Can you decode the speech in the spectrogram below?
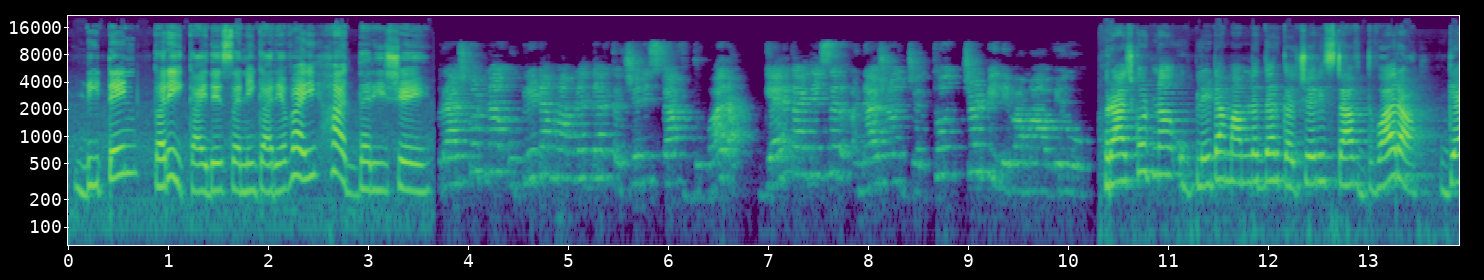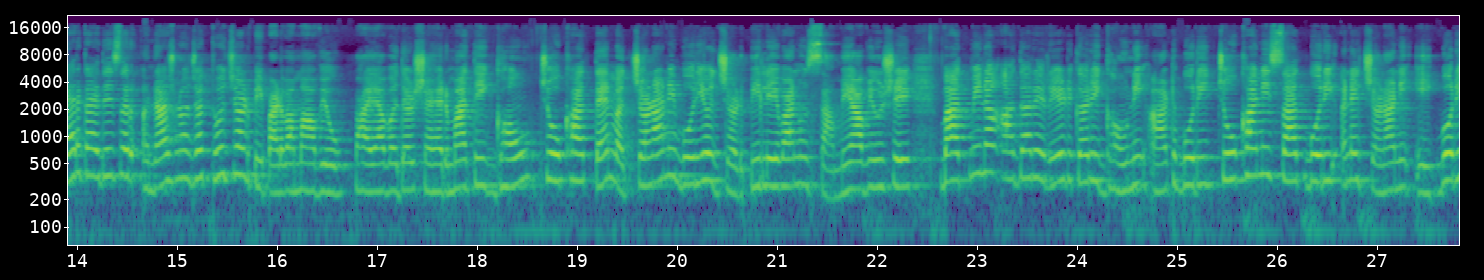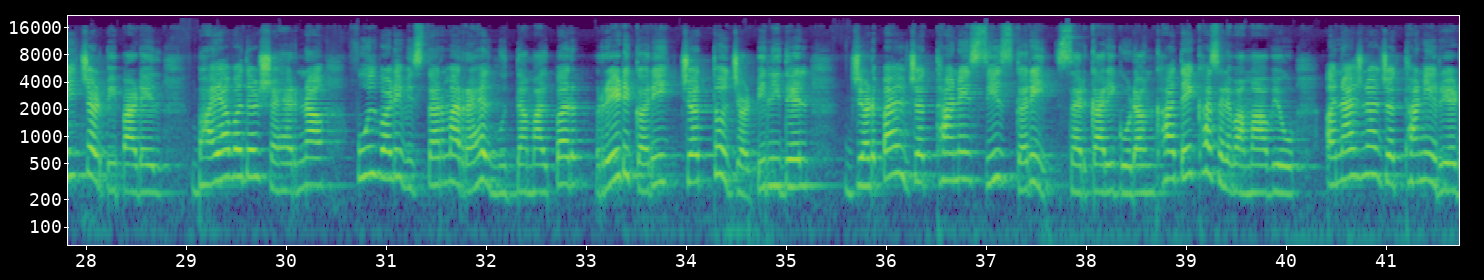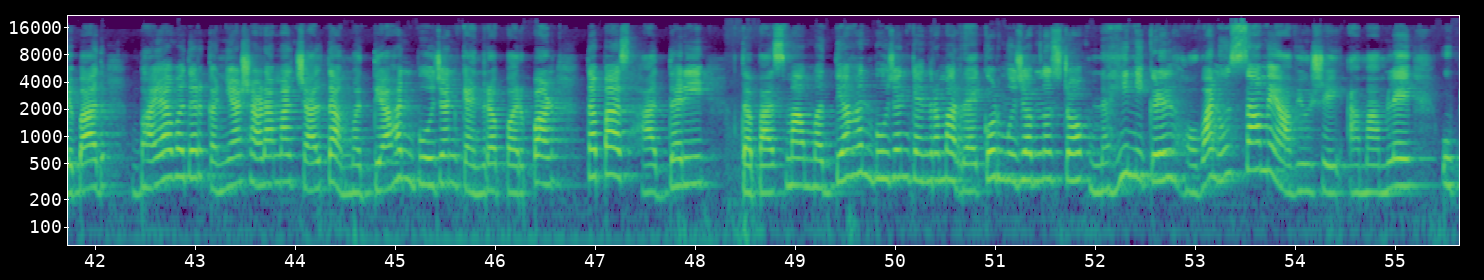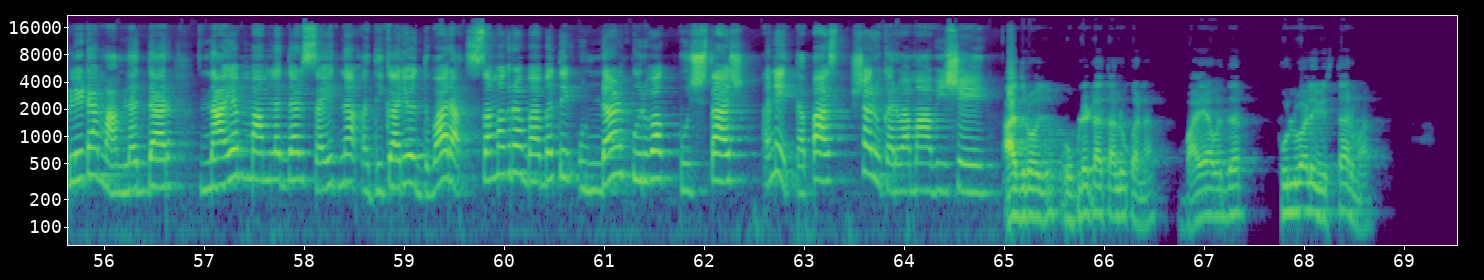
ડિટેન કરી કાયદેસરની કાર્યવાહી હાથ ધરી છે. રાજકોટના ઉપલેટા મામલતદાર કચેરી સ્ટાફ દ્વારા ગેરકાયદેસર અનાજનો જથ્થો ઝડપી લેવામાં આવ્યો. રાજકોટના ઉપલેટા મામલતદાર કચેરી સ્ટાફ દ્વારા ગેરકાયદેસર અનાજનો જથ્થો ઝડપી પાડવામાં આવ્યો. ભાયાવદર શહેરમાંથી ઘઉં, ચોખા તેમજ ચણાની બોરીઓ ઝડપી લેવાનું સામે આવ્યું છે. બાતમીના આધારે રેડ કરી ઘઉંની આઠ બોરી, ચોખાની સાત બોરી અને ચણાની એક બોરી ઝડપી પાડેલ. ભાયાવદર શહેરના ફૂલવાડી વિસ્તારમાં રહેલ મુદ્દામાલ પર રેડ કરી જથ્થો ઝડપી લીધેલ. ઝડપાયેલ જથ્થાને સીઝ કરી સરકારી ગોડાઉન ખાતે ખસેડવામાં આવ્યો. અનાજના જથ્થાની રેડ બાદ ભાયાવદર કન્યા શાળામાં ચાલતા મધ્યાહન ભોજન કેન્દ્ર પર પણ તપાસ હાથ ધરી તપાસમાં મધ્યાહન ભોજન કેન્દ્રમાં રેકોર્ડ મુજબનો સ્ટોક નહીં નીકળેલ હોવાનું સામે આવ્યું છે. આ મામલે ઉપલેટા મામલતદાર, નાયબ મામલતદાર સહિતના અધિકારીઓ દ્વારા સમગ્ર બાબતે ઊંડાણપૂર્વક પૂછતાછ અને તપાસ શરૂ કરવામાં આવી છે. આજરોજ ઉપલેટા તાલુકાના ભાયાવદર ફૂલવાડી વિસ્તારમાં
